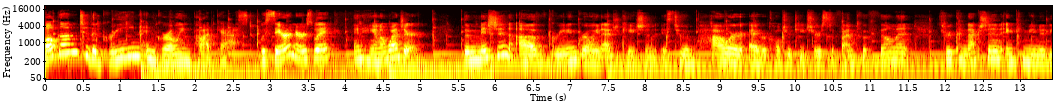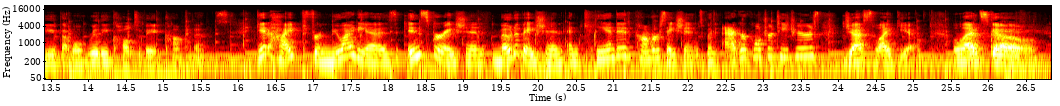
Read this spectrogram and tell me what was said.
Welcome to the Green and Growing podcast with Sarah Nerswick and Hannah Wedger. The mission of Green and Growing Education is to empower agriculture teachers to find fulfillment through connection and community that will really cultivate confidence. Get hyped for new ideas, inspiration, motivation, and candid conversations with agriculture teachers just like you. Let's, Let's go. go.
